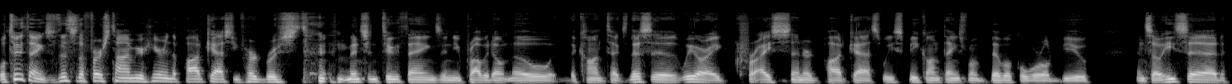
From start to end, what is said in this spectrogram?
well, two things. If this is the first time you're hearing the podcast, you've heard Bruce mention two things and you probably don't know the context. This is we are a Christ centered podcast. We speak on things from a biblical worldview. And so he said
